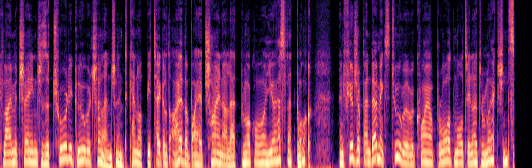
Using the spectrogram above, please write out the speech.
Climate change is a truly global challenge and cannot be tackled either by a China led bloc or a US led bloc. And future pandemics too will require broad multilateral actions.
